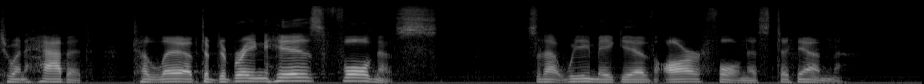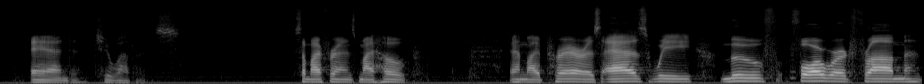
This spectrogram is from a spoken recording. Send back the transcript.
to inhabit, to live, to, to bring his fullness so that we may give our fullness to him and to others. So, my friends, my hope and my prayer is as we move forward from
